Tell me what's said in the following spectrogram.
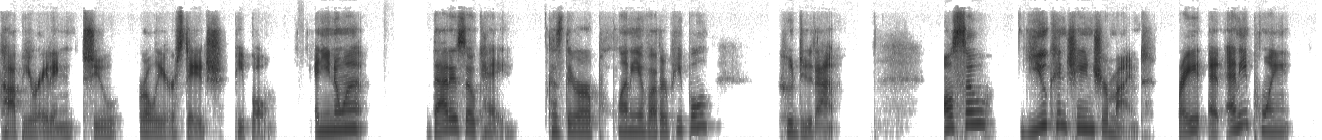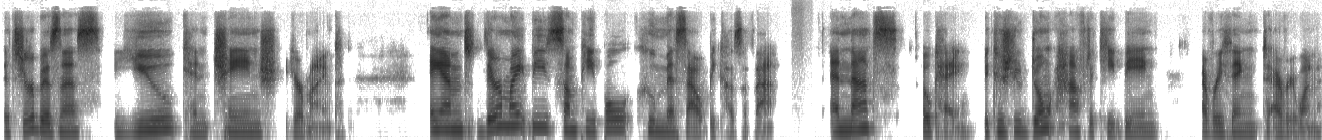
copywriting to earlier stage people and you know what that is okay because there are plenty of other people who do that. Also, you can change your mind, right? At any point, it's your business. You can change your mind. And there might be some people who miss out because of that. And that's okay because you don't have to keep being everything to everyone.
